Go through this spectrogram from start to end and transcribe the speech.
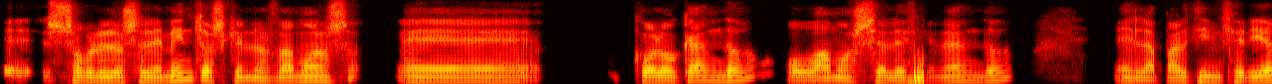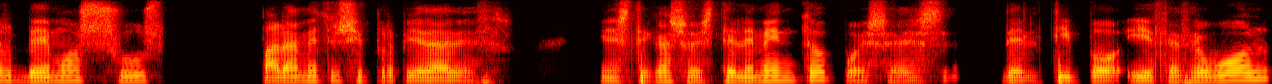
Eh, sobre los elementos que nos vamos eh, colocando o vamos seleccionando, en la parte inferior vemos sus parámetros y propiedades. En este caso, este elemento pues, es del tipo IFC Wall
